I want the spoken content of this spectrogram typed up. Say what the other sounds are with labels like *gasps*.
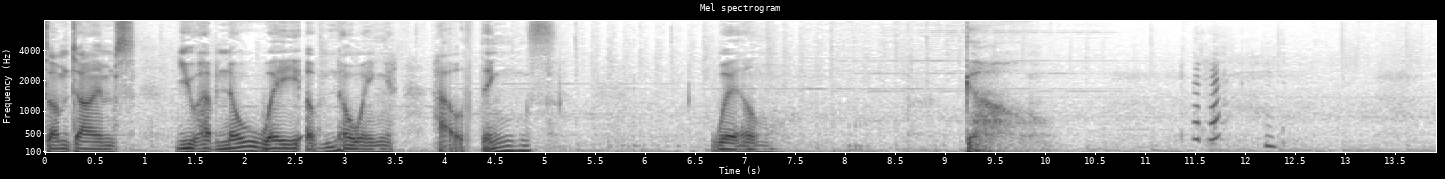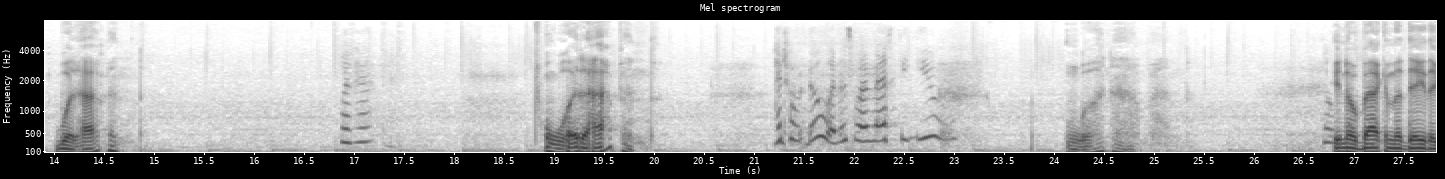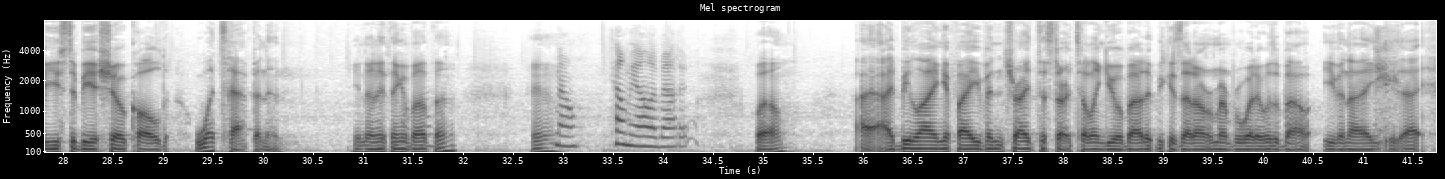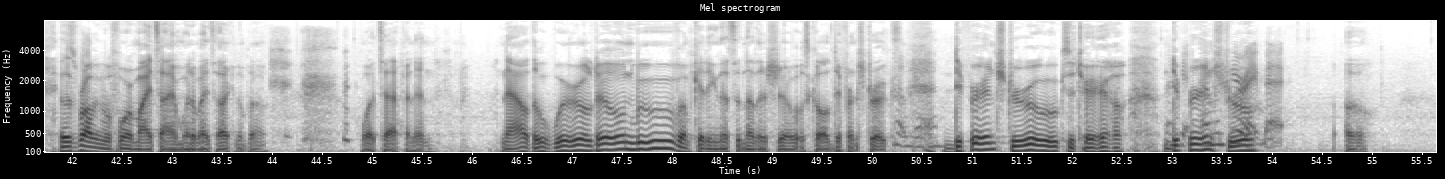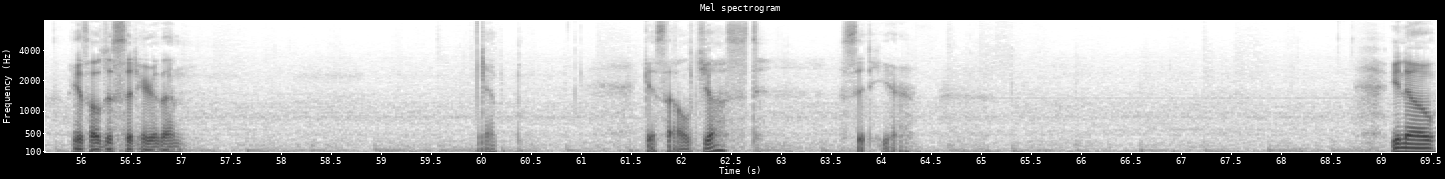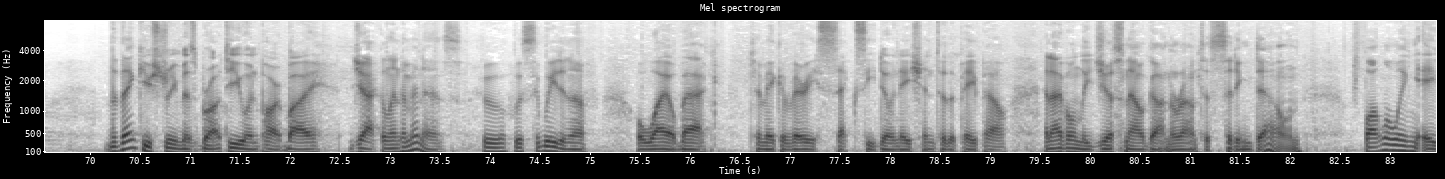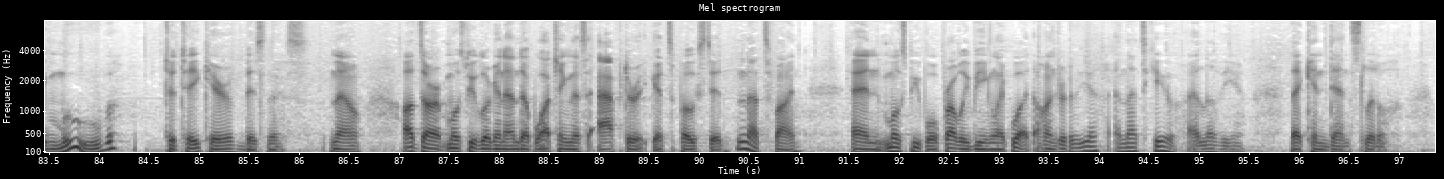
Sometimes you have no way of knowing how things will go. What happened? What happened? What happened? What happened? I don't know. That's why I'm asking you. What happened? You know, back in the day, there used to be a show called What's Happening. You know anything about that? Yeah. No. Tell me all about it. Well, I, I'd be lying if I even tried to start telling you about it because I don't remember what it was about. Even I, I it was probably before my time. What am I talking about? *laughs* What's happening? Now the world don't move. I'm kidding. That's another show. It was called Different Strokes. Oh, Different strokes. Different okay, be strokes. right. Oh, I guess I'll just sit here then. Guess I'll just sit here. You know, the thank you stream is brought to you in part by Jacqueline Jimenez, who was sweet enough a while back to make a very sexy donation to the PayPal. And I've only just now gotten around to sitting down following a move to take care of business. Now, odds are most people are going to end up watching this after it gets posted, and that's fine. And most people probably being like, "What, a hundred of you?" And that's cute. I love you. That condensed little,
